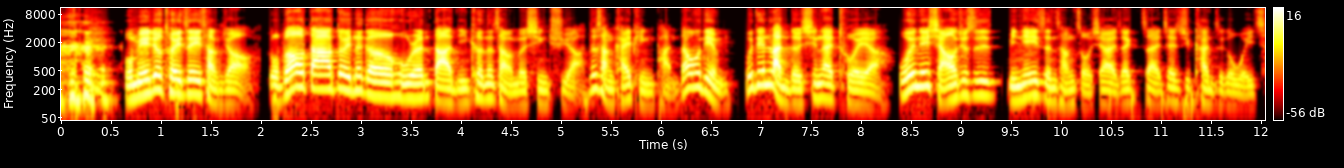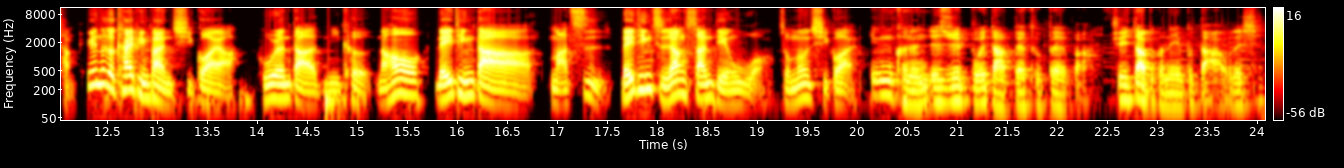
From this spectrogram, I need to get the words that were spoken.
我明天就推这一场就好。我不知道大家对那个湖人打尼克那场有没有兴趣啊？那场开平盘，但我有点我有点懒得现在推啊。我有点想要就是明天一整场走下来，再再再去看这个围场，因为那个开平盘很奇怪啊。湖人打尼克，然后雷霆打马刺，雷霆只让三点五哦，怎么那么奇怪？因为可能 SJ 不会打 back to back 吧。J W 可能也不打，我在想，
